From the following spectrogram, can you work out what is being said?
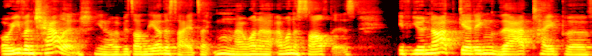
or even challenged, you know, if it's on the other side, it's like, mm, I want to, I want to solve this. If you're not getting that type of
